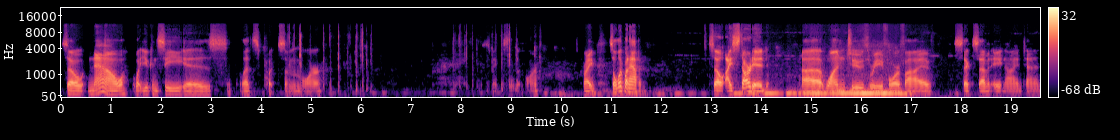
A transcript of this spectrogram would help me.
so now what you can see is, let's put some more. Let's make this a little bit more, right? So look what happened. So I started uh, one, two, three, four, five, six, seven, eight, nine, 10,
